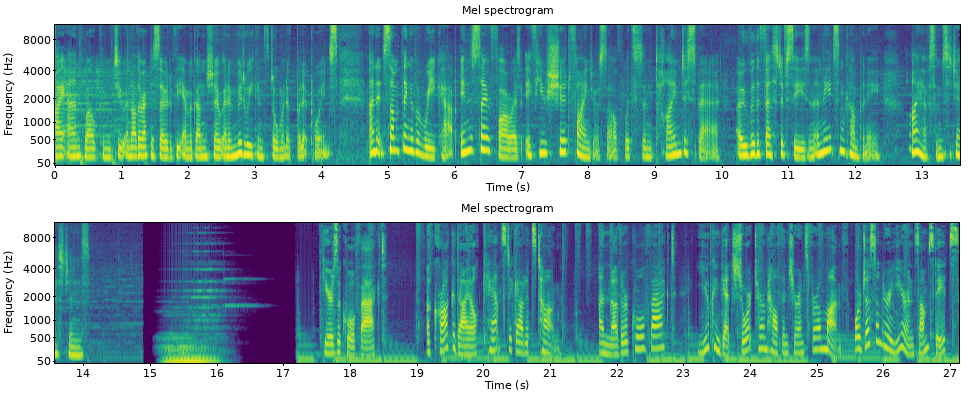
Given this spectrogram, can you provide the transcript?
Hi, and welcome to another episode of The Emma Guns Show and a midweek instalment of Bullet Points. And it's something of a recap insofar as if you should find yourself with some time to spare over the festive season and need some company, I have some suggestions. Here's a cool fact a crocodile can't stick out its tongue. Another cool fact you can get short term health insurance for a month or just under a year in some states.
